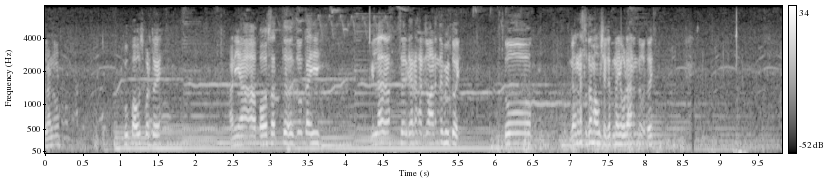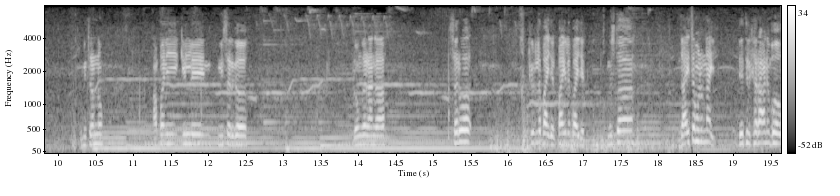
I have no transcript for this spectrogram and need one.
मित्रांनो खूप पाऊस पडतोय. आणि या पावसात जो काही किल्ला सर करण्यासाठी जो आनंद मिळतोय तो गंगा सुद्धा मावू शकत नाही एवढा आनंद होतोय. मित्रांनो आपण ही किल्ले निसर्ग डोंगरांगा सर्व फिरलं पाहिजे पाहिलं पाहिजे नुसतं जायचं म्हणून नाही तेथील खरा अनुभव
